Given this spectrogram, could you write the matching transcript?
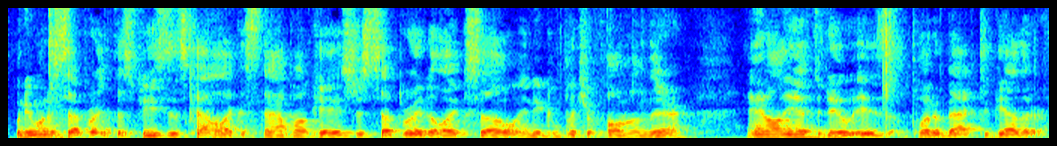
When you want to separate this piece, it's kind of like a snap-on case. Just separate it like so, and you can put your phone on there. And all you have to do is put it back together.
